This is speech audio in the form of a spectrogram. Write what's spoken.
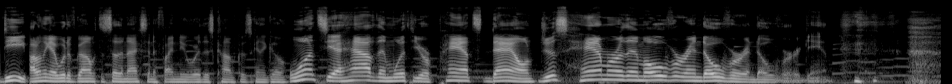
deep. I don't think I would have gone with the southern accent if I knew where this comic was going to go. Once you have them with your pants down, just hammer them over and over and over again.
